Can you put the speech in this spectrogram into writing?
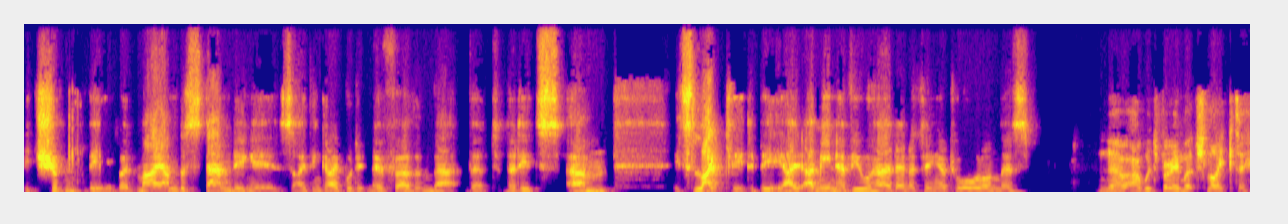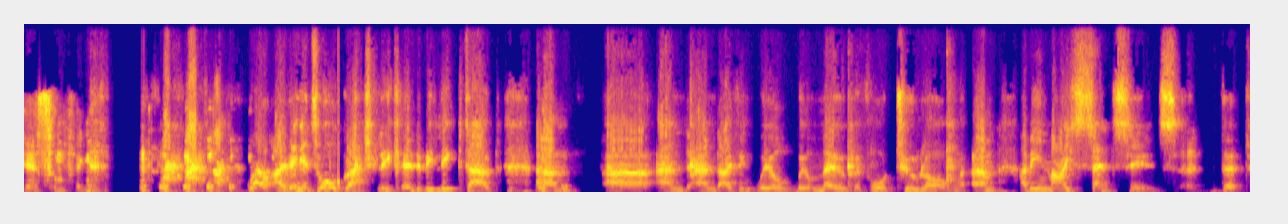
it shouldn't be. But my understanding is, I think I put it no further than that, that that it's um, it's likely to be. I, I mean, have you heard anything at all on this? No, I would very much like to hear something. well, I think it's all gradually going to be leaked out. Um, uh, and and I think we'll we'll know before too long. Um, I mean, my sense is that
